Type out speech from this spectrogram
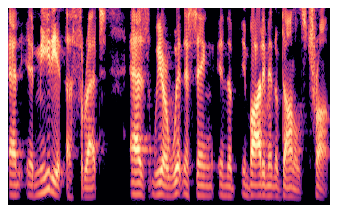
and immediate a threat as we are witnessing in the embodiment of Donald Trump.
